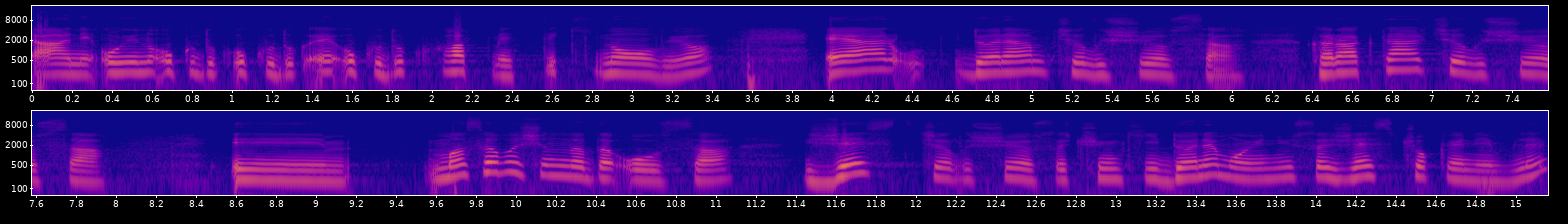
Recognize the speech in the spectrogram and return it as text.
yani oyunu okuduk okuduk e okuduk hatmettik ne oluyor? Eğer dönem çalışıyorsa, karakter çalışıyorsa, e, masa başında da olsa, jest çalışıyorsa çünkü dönem oyunuysa jest çok önemli.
